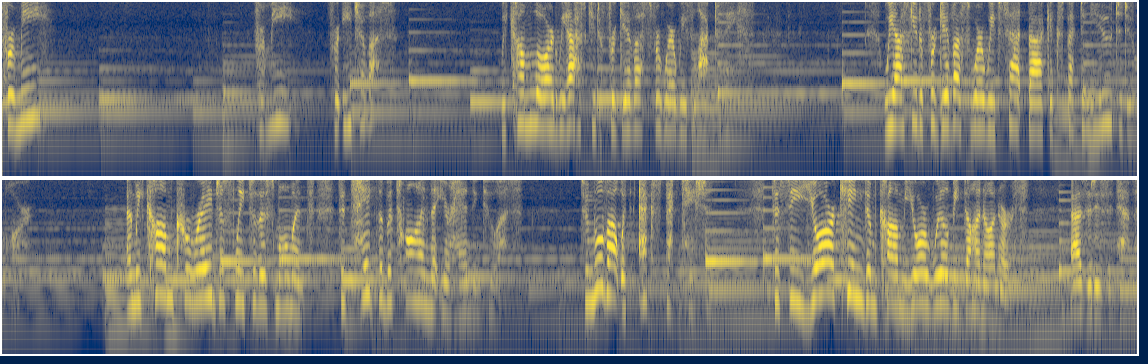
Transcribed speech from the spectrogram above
for me, for me, for each of us. We come, Lord, we ask you to forgive us for where we've lacked faith. We ask you to forgive us where we've sat back expecting you to do more. And we come courageously to this moment to take the baton that you're handing to us, to move out with expectation, to see your kingdom come, your will be done on earth as it is in heaven.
